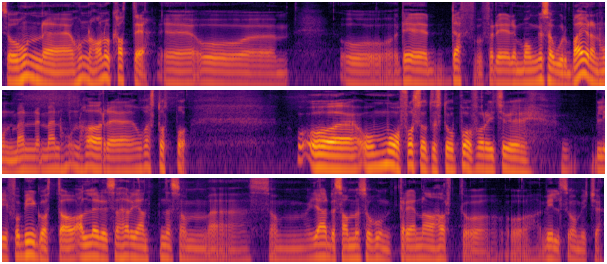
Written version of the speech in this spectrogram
Så hun, eh, hun, har nok hatt det. Eh, og, og, det er derfor, for det er mange som har vært bedre enn hun, men, men hun, har, hun, har, stått på. Og, og må fortsette å stå på for å ikke bli forbigått av alle disse her jentene som, eh, som gjør det samme som hun, trener hardt og, og vil så mye.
